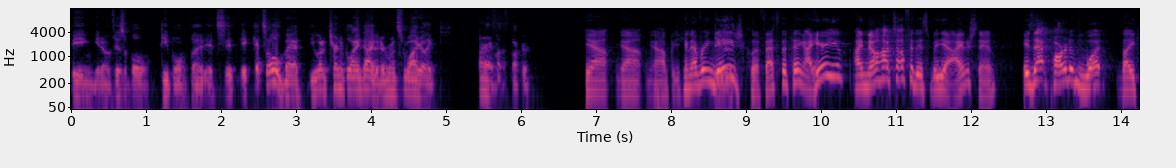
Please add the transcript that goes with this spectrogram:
being, you know, visible people, but it's, it, it gets old, man. You want to turn a blind eye, but every once in a while you're like, all right, motherfucker. Yeah, yeah, yeah. But you can never engage, Cliff. That's the thing. I hear you. I know how tough it is, but yeah, I understand. Is that part of what, like,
